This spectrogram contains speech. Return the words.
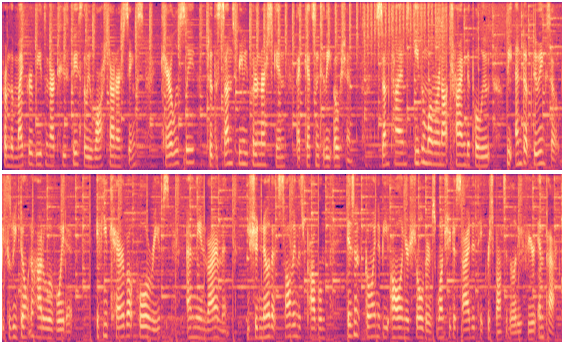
from the microbeads in our toothpaste that we wash down our sinks carelessly to the sunscreen we put on our skin that gets into the ocean. Sometimes, even when we're not trying to pollute, we end up doing so because we don't know how to avoid it. If you care about coral reefs and the environment, you should know that solving this problem isn't going to be all on your shoulders once you decide to take responsibility for your impact.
